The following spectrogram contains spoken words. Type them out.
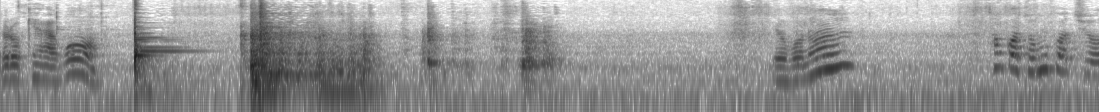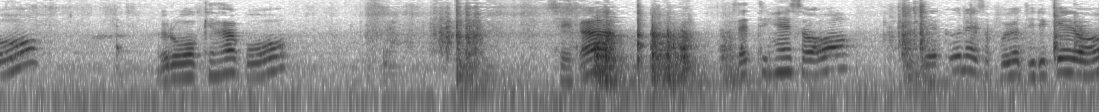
이렇게 하고 요거는 청고추, 홍고추 이렇게 하고 제가 세팅해서 이제 꺼내서 보여드릴게요.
